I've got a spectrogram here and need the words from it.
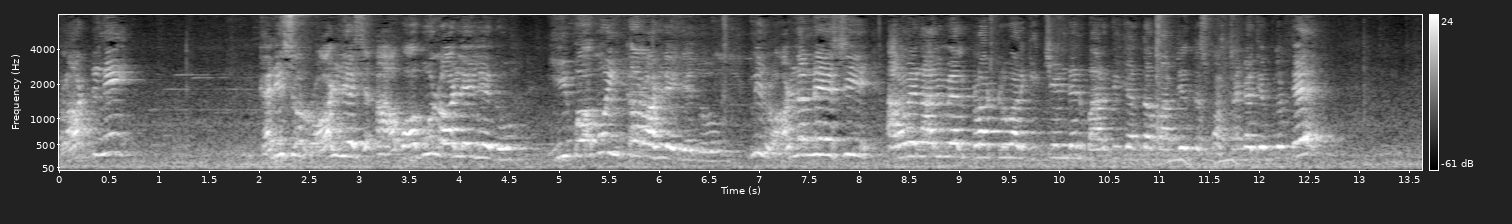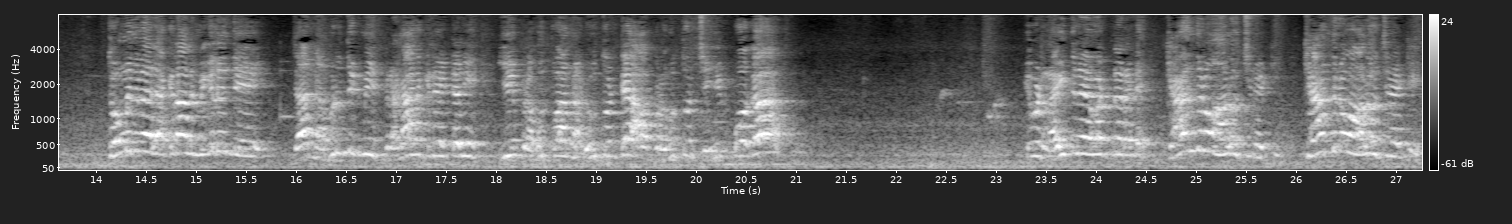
ప్లాట్ని కనీసం రాళ్ళు వేసి ఆ బాబు రాళ్ళు వేయలేదు ఈ బాబు ఇంకా రాళ్ళు వేయలేదు. మీరు రాళ్ళన్నీ వేసి అరవై నాలుగు వేల ప్లాట్లు వాళ్ళకి ఇచ్చేయండి అని భారతీయ జనతా పార్టీ స్పష్టంగా చెప్తుంటే తొమ్మిది వేల ఎకరాలు మిగిలింది. దాన్ని అభివృద్ధికి మీ ప్రణాళిక ఏంటని ఈ ప్రభుత్వాన్ని అడుగుతుంటే ఆ ప్రభుత్వం చేయకపోగా ఇప్పుడు రైతులు ఏమంటున్నారంటే కేంద్రం ఆలోచనటి కేంద్రం ఆలోచనటి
